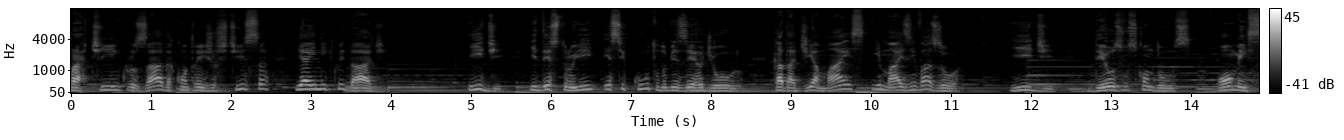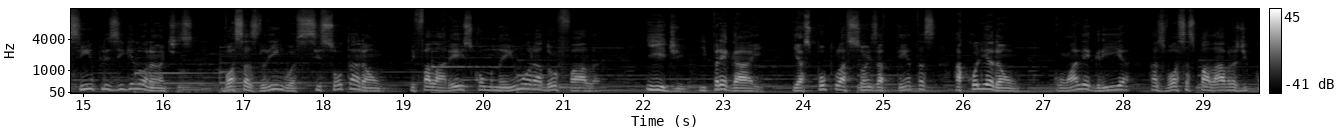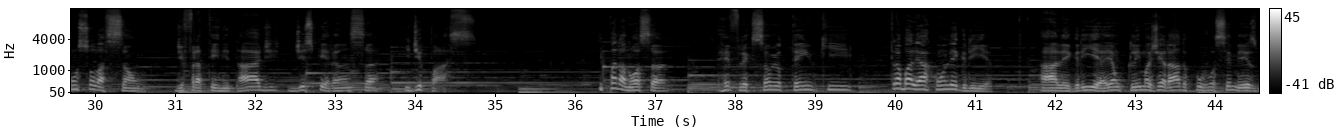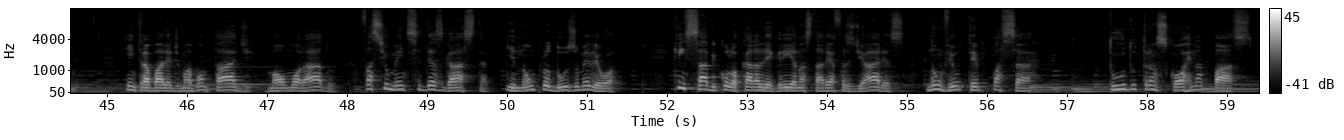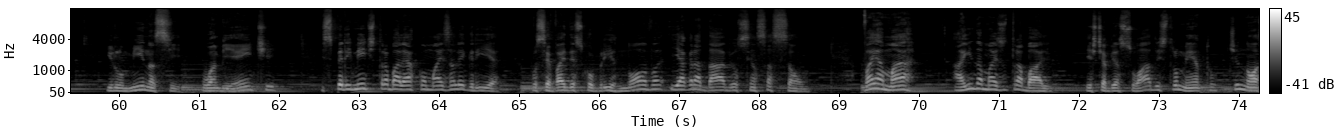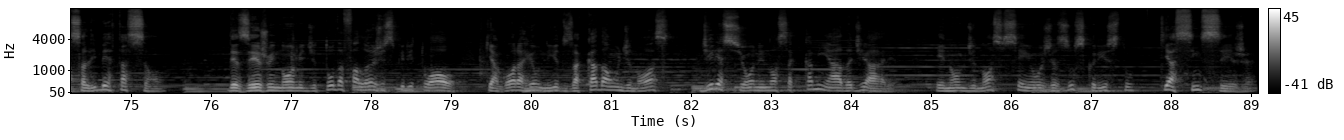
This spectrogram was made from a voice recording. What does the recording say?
Parti em cruzada contra a injustiça e a iniquidade. Ide e destruí esse culto do bezerro de ouro, cada dia mais e mais invasor. Ide, Deus vos conduz Homens simples e ignorantes, vossas línguas se soltarão e falareis como nenhum orador fala. Ide e pregai, e as populações atentas acolherão com alegria as vossas palavras de consolação, de fraternidade, de esperança e de paz. E para a nossa reflexão, eu tenho que trabalhar com alegria a alegria é um clima gerado por você mesmo. Quem trabalha de má vontade, mal-humorado, facilmente se desgasta e não produz o melhor. Quem sabe colocar alegria nas tarefas diárias não vê o tempo passar. Tudo transcorre na paz. Ilumina-se o ambiente. Experimente trabalhar com mais alegria. Você vai descobrir nova e agradável sensação. Vai amar ainda mais o trabalho, este abençoado instrumento de nossa libertação. Desejo, em nome de toda a falange espiritual que agora reunidos a cada um de nós, direcione nossa caminhada diária. Em nome de nosso Senhor Jesus Cristo, que assim seja.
